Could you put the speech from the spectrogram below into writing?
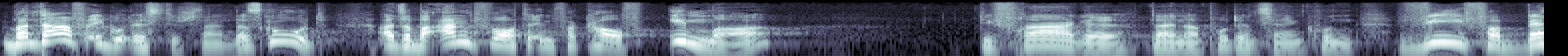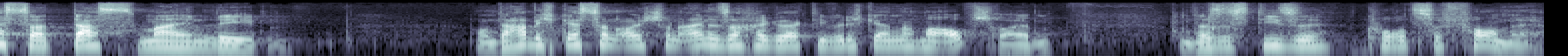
Man darf egoistisch sein, das ist gut. Also beantworte im Verkauf immer die Frage deiner potenziellen Kunden, wie verbessert das mein Leben? Und da habe ich gestern euch schon eine Sache gesagt, die würde ich gerne nochmal aufschreiben. Und das ist diese kurze Formel.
